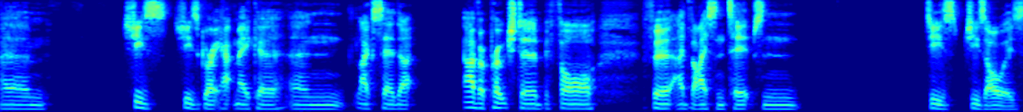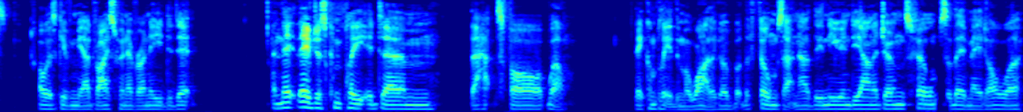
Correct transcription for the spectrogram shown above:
um, she's she's a great hat maker, and like I said, I, I've approached her before for advice and tips, and she's she's always always given me advice whenever I needed it. And they they've just completed um, the hats for well, they completed them a while ago, but the film's out now, the new Indiana Jones film, so they made all the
